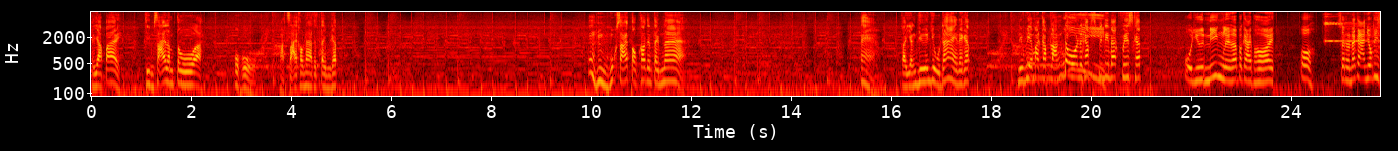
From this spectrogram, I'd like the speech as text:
ขยับไปจิ้มซ้ายลำตัว โอ้โหหมัดซ้ายเข้าหน้าเต็มๆครับอือหือฮุกซ้ายตบเข้าเต็มๆหน้าแหมกก็ยังยืนอยู่ได้นะครับ นิเวียมัดกับหลังโดนนะครับ spinning back fist ครับ โอ้ยืนนิ่งเลยครับประกายพลอย โอ้สถานการณ์ยกที่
